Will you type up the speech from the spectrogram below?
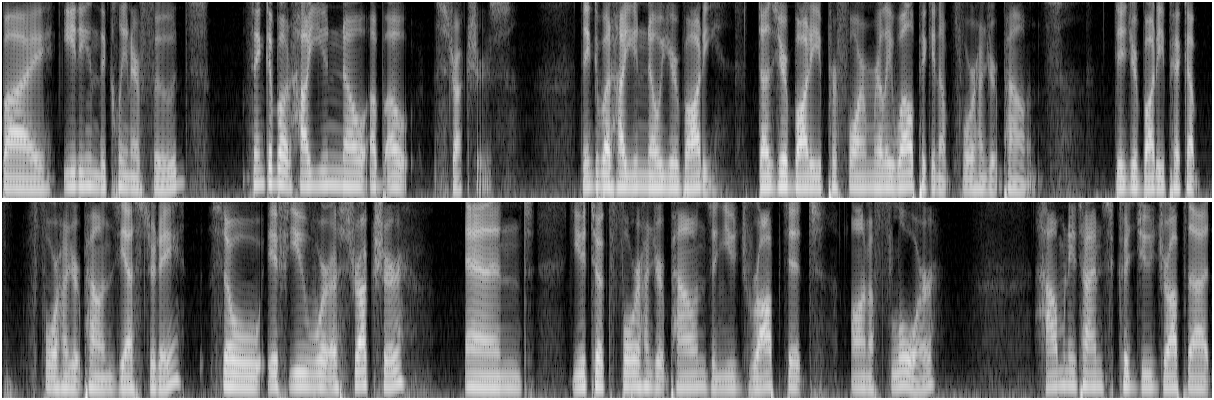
by eating the cleaner foods, think about how you know about structures. Think about how you know your body. Does your body perform really well picking up 400 pounds? Did your body pick up 400 pounds yesterday? So if you were a structure and you took 400 pounds and you dropped it on a floor, how many times could you drop that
